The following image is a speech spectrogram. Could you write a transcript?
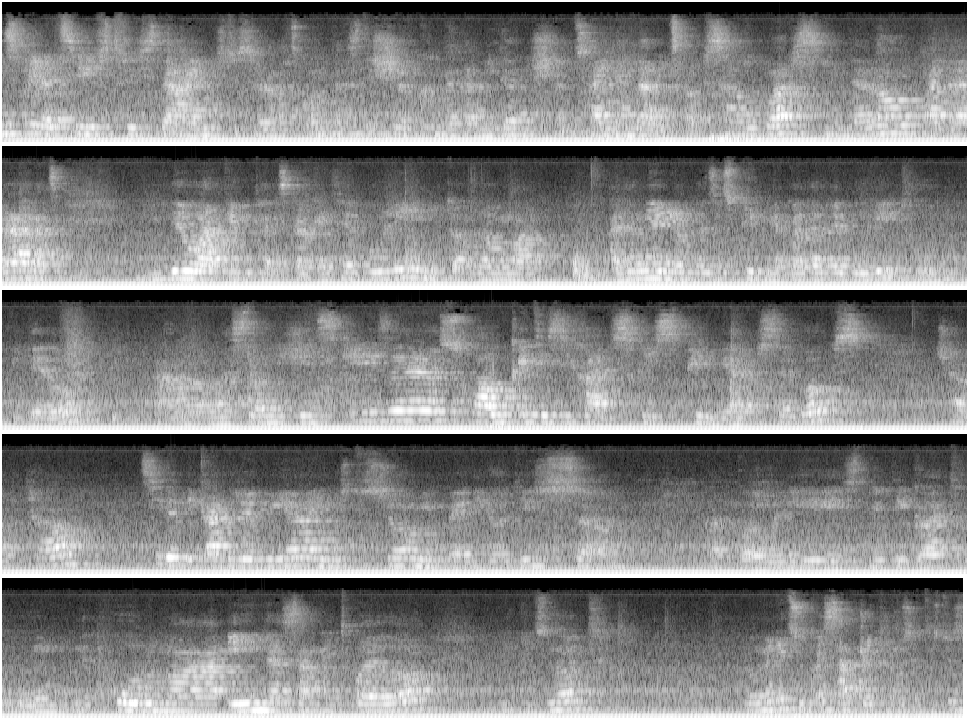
ინსპირაციისთვის და იმისთვის რომ რაღაც კონტექსტი შევქმნა და მიგანიშნა საიდან დაიწყო საუბარს, მინდა რომ პატარა რაღაც ვიდეო არქივით არის გაკეთებული, იმიტომ რომ ადამიანი რომელსაც ფილმია გადაღებული თუ ვიდეო ლასლო ნიჟინსკიზე სხვა უკეთესი ხარისხის ფილმი არსებობს. ჩავთავ. ცირები კადრებია იმისთვის რომ იმ პერიოდის გარკვეული ესთეტიკა თუ ფორმა, ენა სამეთყველო იგრძნოთ რომელიც უკვე საბჭოთა რუსეთისთვის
